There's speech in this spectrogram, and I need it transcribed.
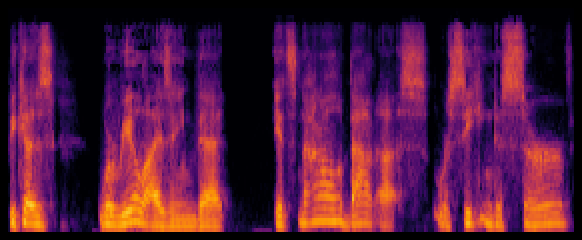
Because we're realizing that it's not all about us. We're seeking to serve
